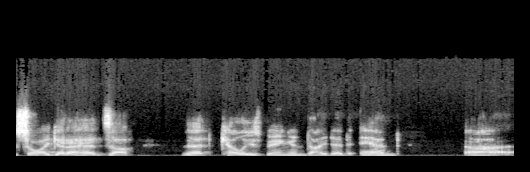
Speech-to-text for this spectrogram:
so I get a heads up that Kelly's being indicted, and uh,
